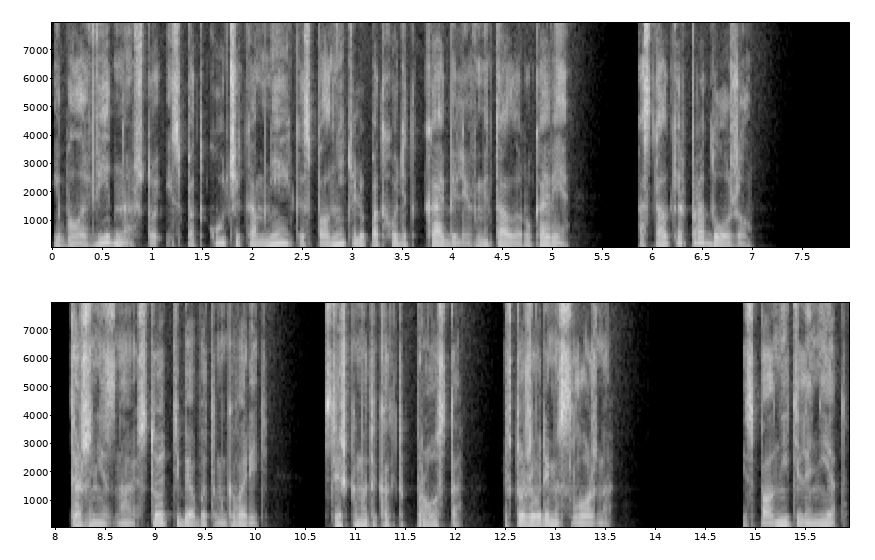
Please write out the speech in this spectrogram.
И было видно, что из-под кучи камней к исполнителю подходят кабели в металлорукаве. А сталкер продолжил. «Даже не знаю, стоит тебе об этом говорить. Слишком это как-то просто и в то же время сложно. Исполнителя нет.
